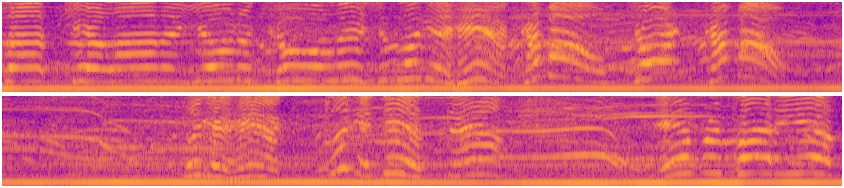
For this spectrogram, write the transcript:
South Carolina Yoda Coalition. Look at him. Come on, Jordan. Come on. Look at him. Look at this now. Everybody else,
